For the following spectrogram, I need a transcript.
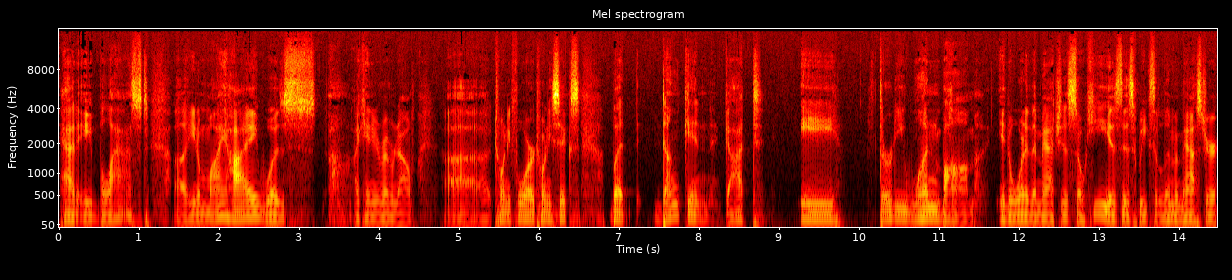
Had a blast. Uh, you know, my high was I can't even remember now. Uh, 24 or 26, but Duncan got a 31 bomb into one of the matches. So he is this week's Limit Master.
